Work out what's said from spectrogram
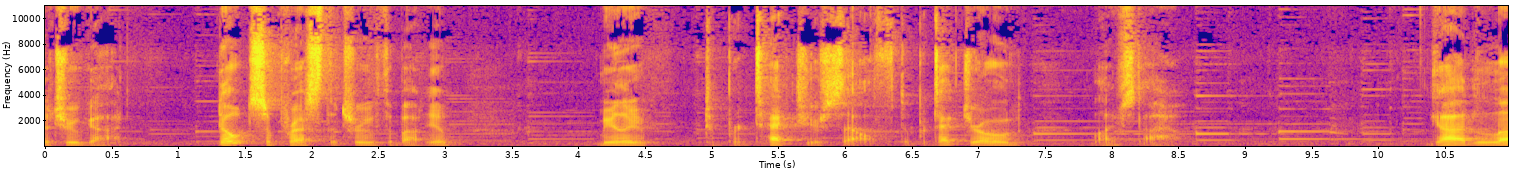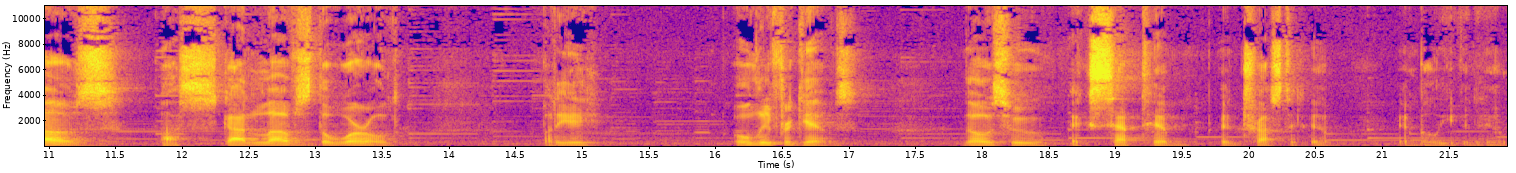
the true God. Don't suppress the truth about Him merely to protect yourself, to protect your own lifestyle. God loves us, God loves the world, but He only forgives those who accept Him and trust in Him and believe in Him.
